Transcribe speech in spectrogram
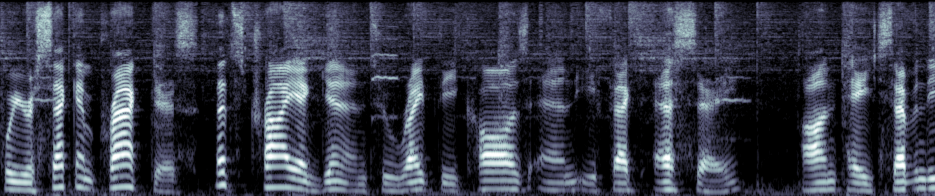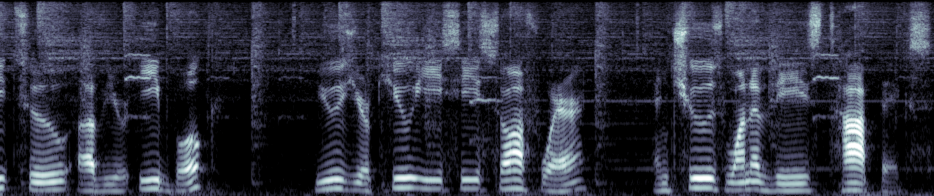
For your second practice, let's try again to write the cause and effect essay on page 72 of your ebook. Use your QEC software and choose one of these topics.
